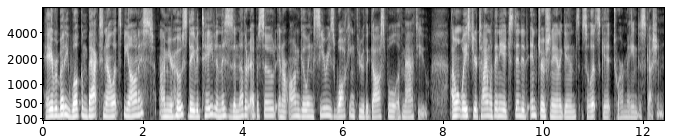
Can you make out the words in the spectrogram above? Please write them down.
Hey, everybody, welcome back to Now Let's Be Honest. I'm your host, David Tate, and this is another episode in our ongoing series walking through the Gospel of Matthew. I won't waste your time with any extended intro shenanigans, so let's get to our main discussion.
